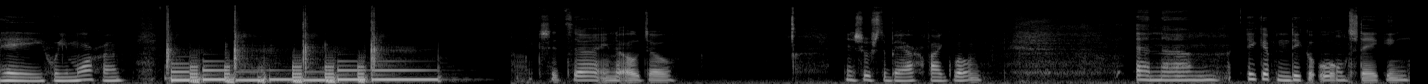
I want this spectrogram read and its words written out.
Hey, goedemorgen. Ik zit uh, in de auto in Soesterberg, waar ik woon. En um, ik heb een dikke oorontsteking.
